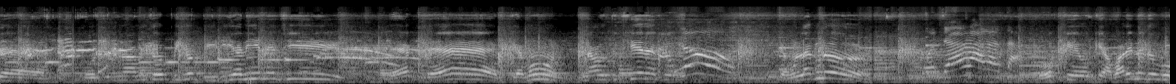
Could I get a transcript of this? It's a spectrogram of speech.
দেখ তোর জন্য আমি তো প্রিয় বিরিয়ানি এনেছি। দেখ দেখ কেমন? নাও তুই খেয়ে দেখো। কেমন লাগল? ওকে ওকে আবার এনে দেবো।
